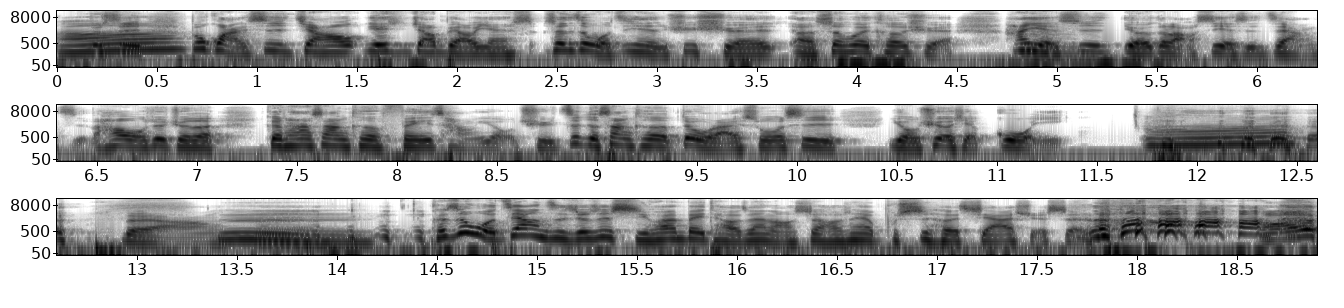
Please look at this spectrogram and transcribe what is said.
哦就是不管是教，也许教表演，甚至我之前去学呃社会科学，他也是、有一个老师也是这样子，然后我就觉得跟他上课非常有趣。这个上课对我来说是有趣而且过瘾。嗯 对啊，嗯，嗯，可是我这样子就是喜欢被挑战，老师好像也不适合其他学生。哦。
